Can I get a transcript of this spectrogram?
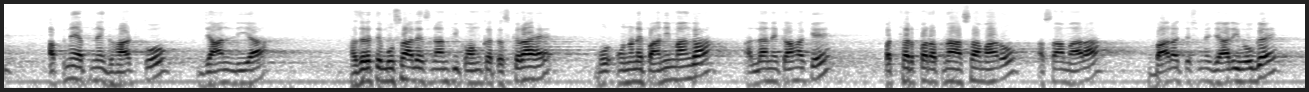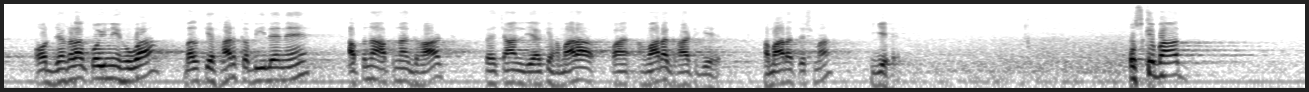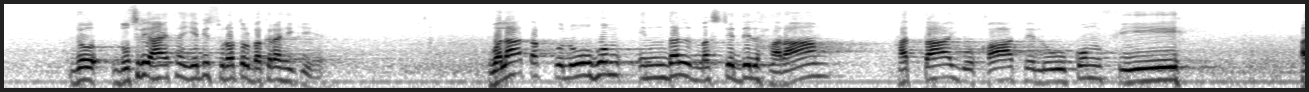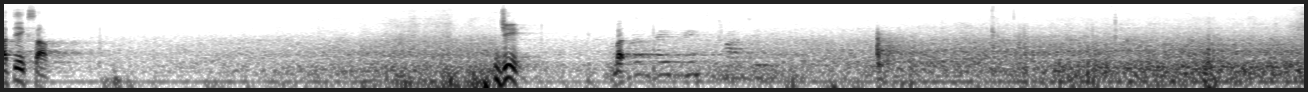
अपने अपने घाट को जान लिया। हज़रत मूसा इस्लाम की कौम का तस्करा है। उन्होंने पानी मांगा। अल्लाह ने कहा कि पत्थर पर अपना आसा मारो। आसा मारा, बारह चश्मे जारी हो गए और झगड़ा कोई नहीं हुआ, बल्कि हर कबीले ने अपना अपना घाट पहचान लिया कि हमारा हमारा घाट ये है, हमारा चश्मा ये है। उसके बाद जो दूसरी आयत है, ये भी सूरतुल बकरा ही की है। वला तख्तलूहुम इंदल मस्जिद हराम हत्ता युकातिलूकुम फ़ी अतीक साहब। जी।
